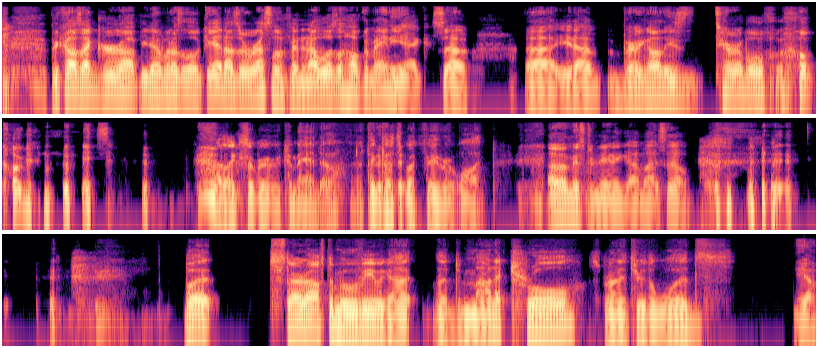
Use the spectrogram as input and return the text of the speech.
because I grew up, you know, when I was a little kid, I was a wrestling fan and I was a Hulkamaniac. So, uh, you know, bearing all these terrible Hulk Hogan movies. I like Suburban Commando. I think that's my favorite one. I'm a Mr. Nanny guy myself. But start off the movie, we got the demonic troll is running through the woods, yeah.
